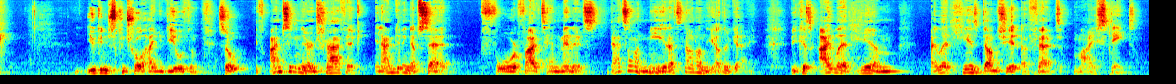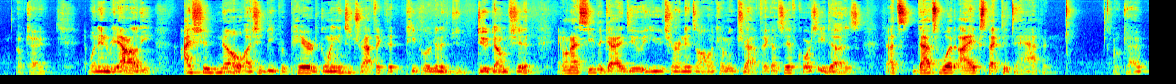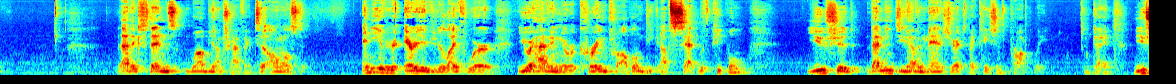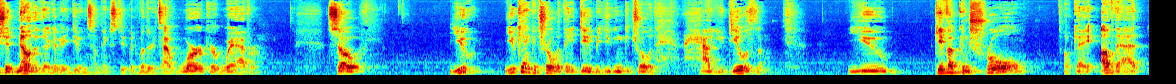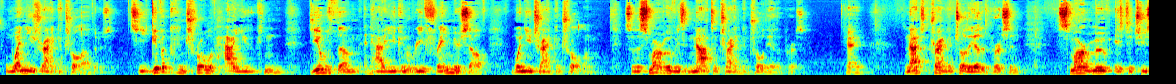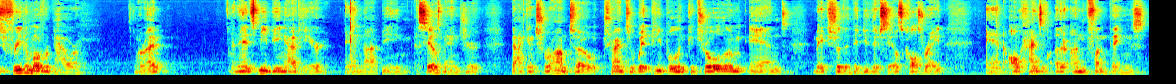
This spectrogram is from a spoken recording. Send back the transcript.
You can just control how you deal with them. So if I'm sitting there in traffic and I'm getting upset for five, ten minutes, that's on me. That's not on the other guy. Because I let him, I let his dumb shit affect my state. Okay? When in reality, I should know, I should be prepared going into traffic that people are going to do dumb shit. And when I see the guy do a U-turn into oncoming traffic, I say, of course he does. That's, that's what I expected to happen. Okay? That extends well beyond traffic to almost any of your area of your life where you are having a recurring problem, being upset with people, you should, that means you haven't managed your expectations properly. Okay? You should know that they're going to be doing something stupid, whether it's at work or wherever. So you you can't control what they do, but you can control with how you deal with them. You give up control, okay, of that when you try and control others. So you give up control of how you can deal with them and how you can reframe yourself when you try and control them. So the smart move is not to try and control the other person. Okay? Not to try and control the other person. Smart move is to choose freedom over power. All right? And hence me being out here and not being a sales manager back in Toronto, trying to whip people and control them and make sure that they do their sales calls right and all kinds of other unfun things.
